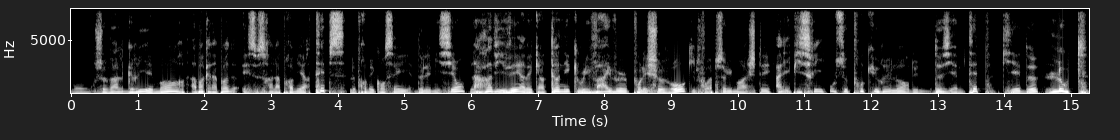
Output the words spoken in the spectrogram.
mon cheval gris est mort, Abracadapod, et ce sera la première tips, le premier conseil de l'émission, la raviver avec un tonic reviver pour les chevaux qu'il faut absolument acheter à l'épicerie ou se procurer lors d'une deuxième tip qui est de loot.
